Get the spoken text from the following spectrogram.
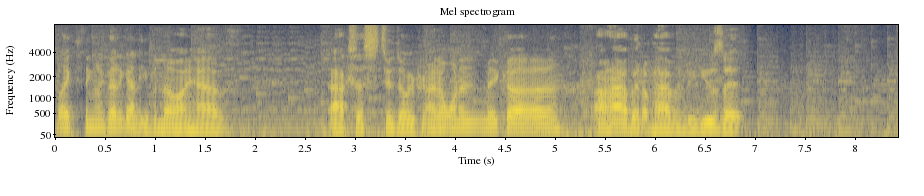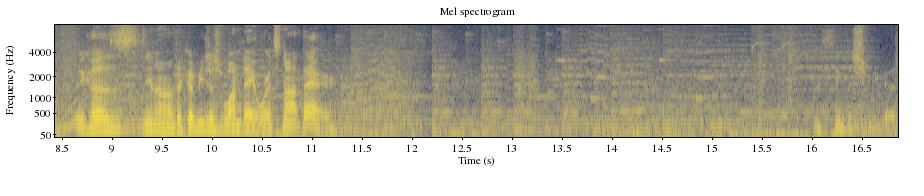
like, thing like that again, even though I have access to Adobe. I don't want to make a, a habit of having to use it because, you know, there could be just one day where it's not there. I think this should be good.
